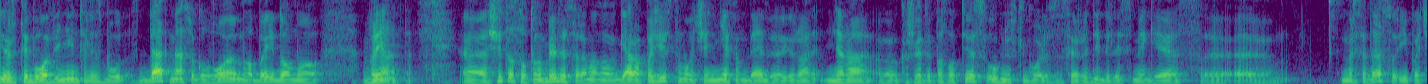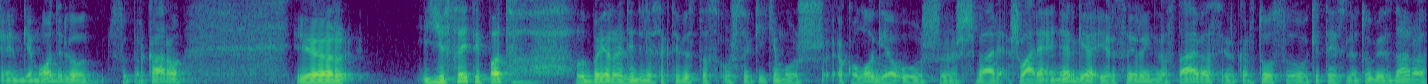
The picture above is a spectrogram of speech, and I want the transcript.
ir tai buvo vienintelis būdas. Bet mes sugalvojom labai įdomų variantą. E, šitas automobilis yra mano gero pažįstamo, čia niekam be abejo yra, nėra e, kažkokia tai paslaptis, Ugnius Kiguolis, jis yra didelis mėgėjas e, Mercedesų, ypač AMG modelių, superkaro. Ir jisai taip pat labai yra didelis aktyvistas už, sakykime, už ekologiją, už švarę, švarę energiją ir jisai yra investavęs ir kartu su kitais lietuviais daro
